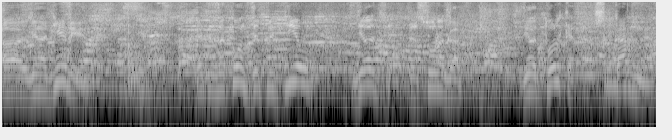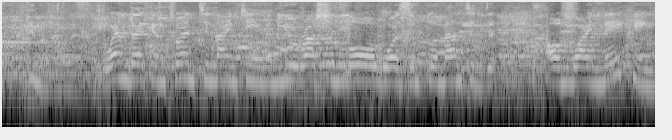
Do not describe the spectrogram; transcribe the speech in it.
о виноделии, этот закон запретил делать суррогат, делать только шикарное вино. When back in 2019 a new Russian law was implemented on winemaking,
